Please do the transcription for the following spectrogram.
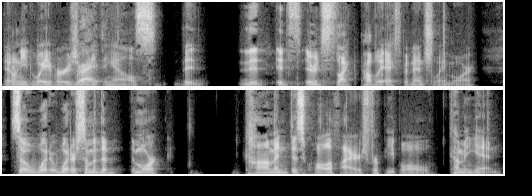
they don't need waivers or right. anything else, that it's it's like probably exponentially more. So what what are some of the, the more common disqualifiers for people coming in?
